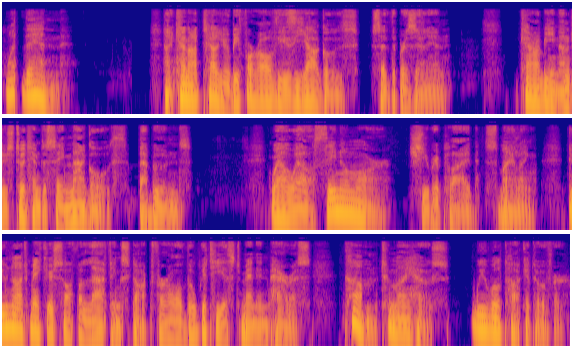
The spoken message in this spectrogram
what then?" "I cannot tell you before all these Iagos," said the Brazilian. Carabine understood him to say magots, baboons. "Well, well, say no more," she replied, smiling. "Do not make yourself a laughing stock for all the wittiest men in Paris. Come to my house; we will talk it over."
